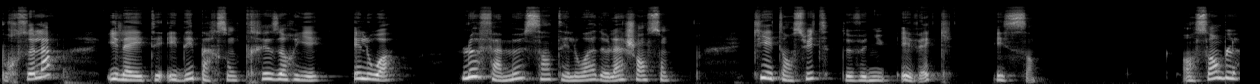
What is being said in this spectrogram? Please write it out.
Pour cela, il a été aidé par son trésorier, Éloi, le fameux saint Éloi de la chanson, qui est ensuite devenu évêque et saint. Ensemble,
